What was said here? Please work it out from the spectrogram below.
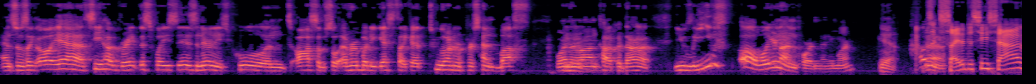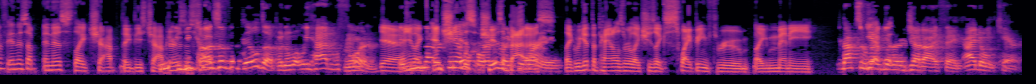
And so it's like, oh yeah, see how great this place is, and everything's cool and it's awesome. So everybody gets like a two hundred percent buff when they're Mhm. on Takodana. You leave? Oh well, you're not important anymore. I was Yeah. excited to see Sav in this up in this like chap like these chapters because of the build up and what we had before. Mm. Yeah, If and you're like, and she is before, she is a it's like, who are badass. you? Like we get the panels where like she's like swiping through like many. That's a Yeah, regular Jedi thing. I don't care.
